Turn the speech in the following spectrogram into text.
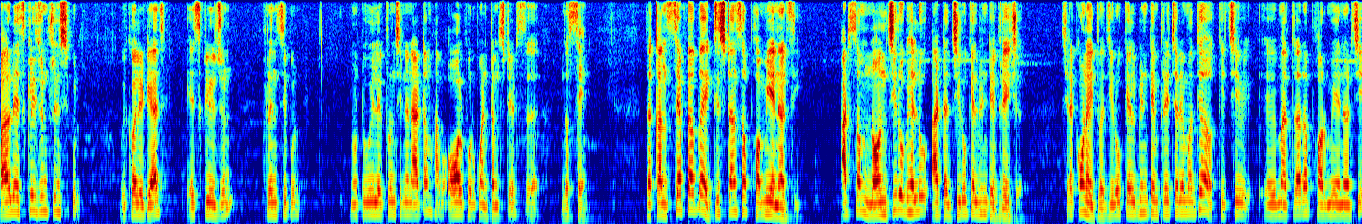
ପାଇଲେ exclusion principle we call it as exclusion principle no two electrons in an atom have all four quantum states uh, the same the concept of the existence of Fermi energy at some non-zero value at a zero Kelvin temperature. সেটা কোণ হয়েছে জিরো কেলভিন টেম্পরেচরে মধ্যে কিছু মাত্রার ফর্মি এনর্জি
